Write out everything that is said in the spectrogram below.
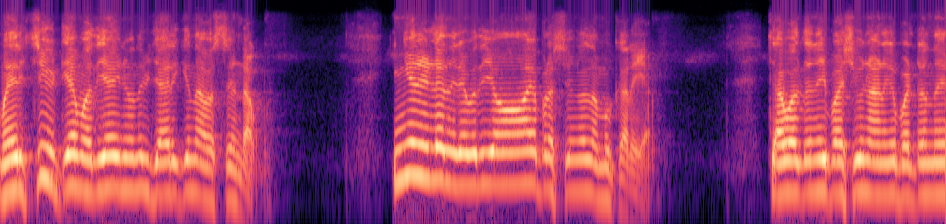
മരിച്ചു കിട്ടിയാൽ മതിയായിനൊന്ന് വിചാരിക്കുന്ന അവസ്ഥ ഉണ്ടാവും ഇങ്ങനെയുള്ള നിരവധിയായ പ്രശ്നങ്ങൾ നമുക്കറിയാം. അതുപോലെ തന്നെ ഈ പശുവിനാണെങ്കിൽ പെട്ടെന്ന്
